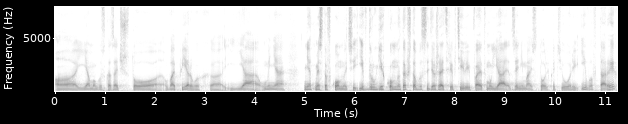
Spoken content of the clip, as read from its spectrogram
э, я могу сказать, что, во-первых, э, я, у меня нет места в комнате и в других комнатах, чтобы содержать рептилий, поэтому я занимаюсь только теорией. И, во-вторых,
